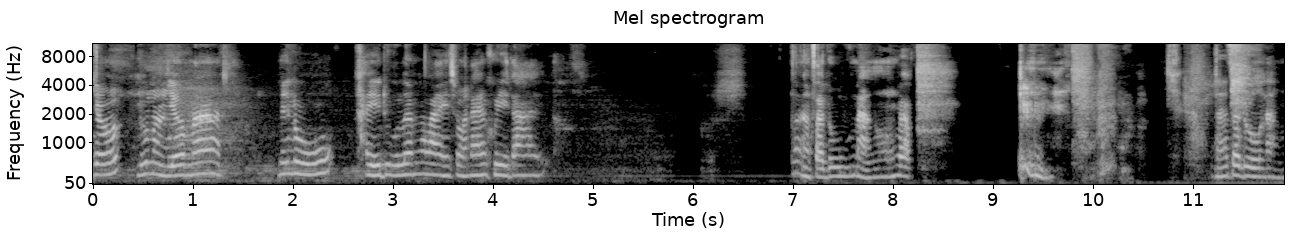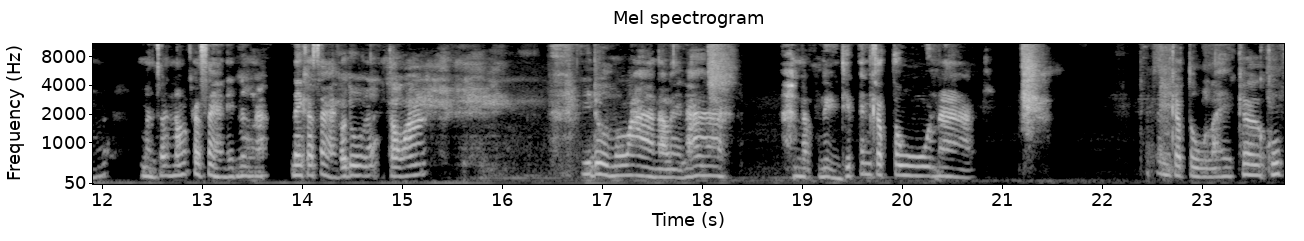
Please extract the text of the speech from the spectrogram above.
เยอะดูหนังเยอะมาก ไม่รู้ใครดูเรื่องอะไรชวนแน่คุยได้อาจจะดูหนังแบบน่าจะดูหนัง มันจะนอกกระแสนิดนึงนะในกระแสก็ดูแหละแต่ว่า ที่ดูเมื่อวานอะไรนะอันดับหนึ่งที่เป็นการ์ตูนอะเป็นการ์ตูนอะไรเกิร์ลกรุ๊ป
